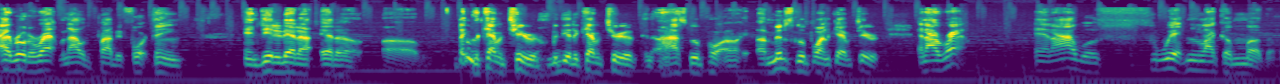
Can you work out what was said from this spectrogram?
I wrote a rap when I was probably 14, and did it at a at a, uh, I think it was a cafeteria. We did a cafeteria in a high school part, uh, a middle school part in the cafeteria, and I rapped, and I was sweating like a mother.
